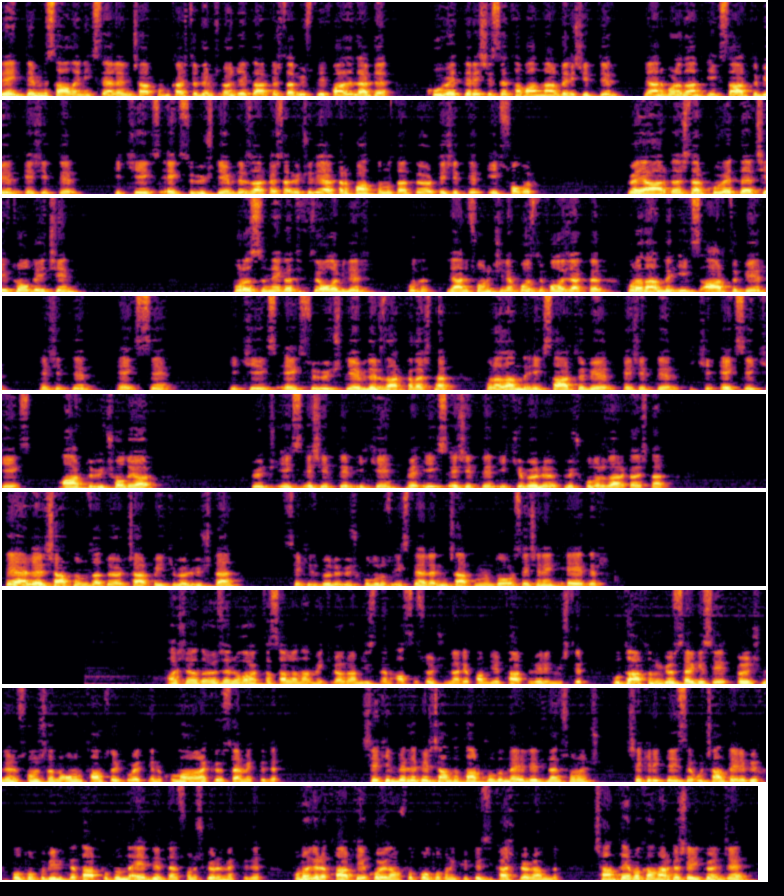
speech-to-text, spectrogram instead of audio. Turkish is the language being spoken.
Denklemini sağlayan x değerlerinin çarpımı kaçtır demiş. Öncelikle arkadaşlar üslü ifadelerde kuvvetler eşitse tabanlar da eşittir. Yani buradan x artı 1 eşittir 2x eksi 3 diyebiliriz arkadaşlar. 3'ü diğer tarafa attığımızda 4 eşittir x olur. Veya arkadaşlar kuvvetler çift olduğu için burası negatif de olabilir. Bu da, yani sonuç yine pozitif olacaktır. Buradan da x artı 1 eşittir eksi 2x eksi 3 diyebiliriz arkadaşlar. Buradan da x artı 1 eşittir 2, eksi 2x artı 3 oluyor. 3x eşittir 2 ve x eşittir 2 bölü 3 buluruz arkadaşlar. Değerleri çarptığımızda 4 çarpı 2 bölü 3'ten 8 bölü 3 buluruz. X değerlerinin çarpımının doğru seçenek E'dir. Aşağıda özel olarak tasarlanan ve kilogram cinsinden hassas ölçümler yapan bir tartı verilmiştir. Bu tartının göstergesi ölçümlerin sonuçlarını onun tam sayı kuvvetlerini kullanarak göstermektedir. Şekil 1'de bir çanta tartıldığında elde edilen sonuç, şekil 2'de ise bu çanta ile bir futbol topu birlikte tartıldığında elde edilen sonuç görülmektedir. Buna göre tartıya koyulan futbol topunun kütlesi kaç kilogramdır? Çantaya bakalım arkadaşlar ilk önce.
